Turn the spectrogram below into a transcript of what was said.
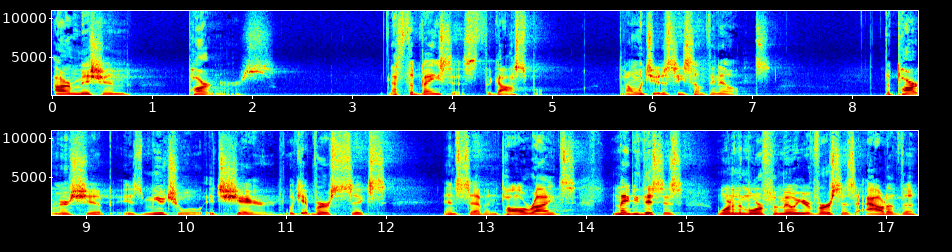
our mission partners. That's the basis, the gospel. But I want you to see something else. The partnership is mutual, it's shared. Look at verse 6 and 7. Paul writes, maybe this is one of the more familiar verses out of the,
